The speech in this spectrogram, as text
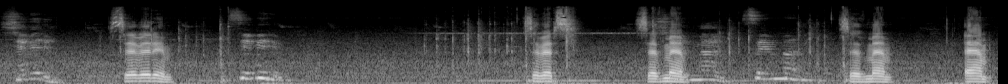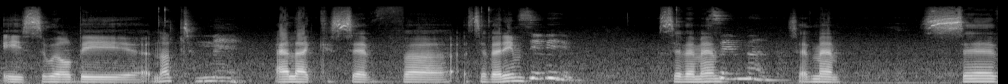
Severim. Severim. Severim. Severs. Sevmem. Sevmem. Sevmem. M is will be uh, not. Me. I like sev. Uh, severim. Severim. Sevemem. Sevmen. Sevmem. Sev.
